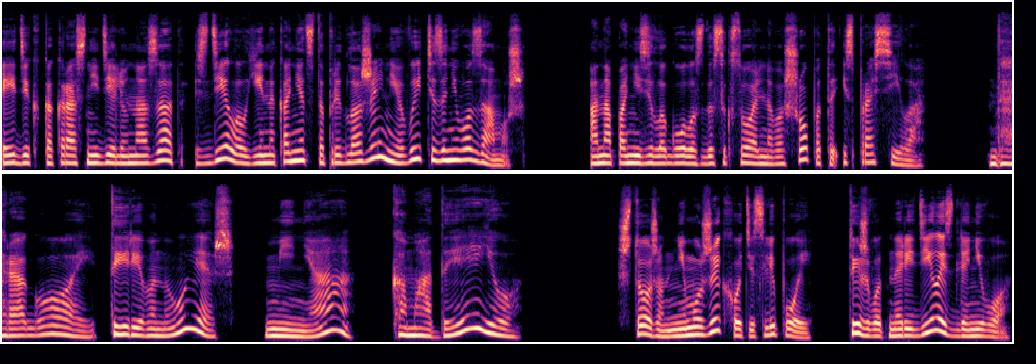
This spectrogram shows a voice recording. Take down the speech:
Эдик как раз неделю назад сделал ей наконец-то предложение выйти за него замуж. Она понизила голос до сексуального шепота и спросила. «Дорогой, ты ревнуешь? Меня? Камадею?» «Что же он, не мужик, хоть и слепой? Ты же вот нарядилась для него?»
